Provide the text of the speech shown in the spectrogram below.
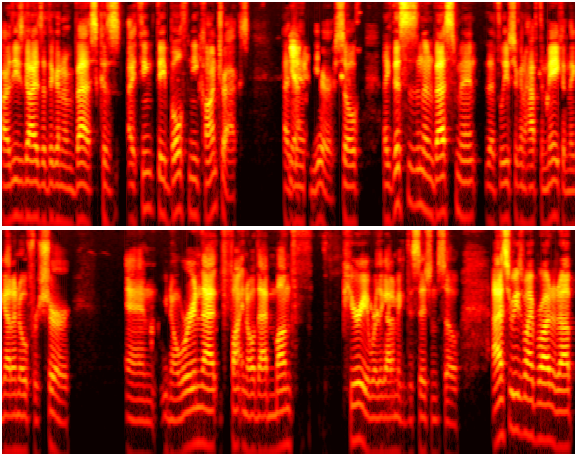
are these guys that they're going to invest because I think they both need contracts at yeah. the end of the year. So like this is an investment that the Leafs are going to have to make, and they got to know for sure. And you know we're in that you know that month period where they got to make a decision. So that's the reason why I brought it up.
